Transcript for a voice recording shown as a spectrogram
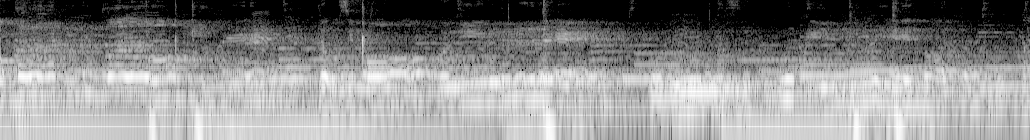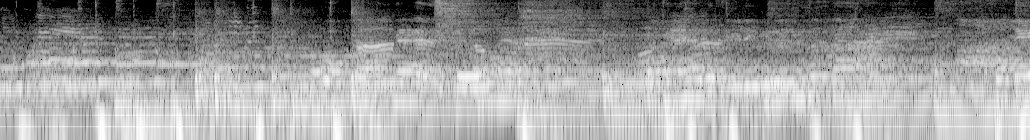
อกเอิญมันว่ลมเลเจ้าสิมองว่าดีหรือเลก็รู้สึกว่าดีเลตอนต้นโอ้ข้าแม่สิเจอแม่มาแค่ว่าสิได้คืนทั้งตายอาบอดี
